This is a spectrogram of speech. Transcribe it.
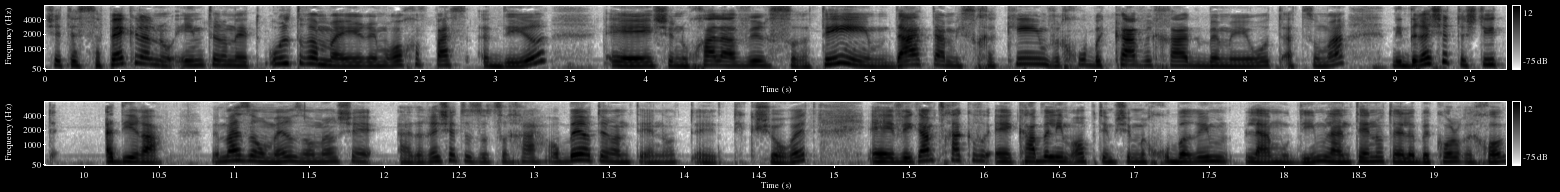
שתספק לנו אינטרנט אולטרה מהיר עם רוחב פס אדיר, שנוכל להעביר סרטים, דאטה, משחקים וכו' בקו אחד במהירות עצומה, נדרשת תשתית אדירה. ומה זה אומר? זה אומר שהרשת הזאת צריכה הרבה יותר אנטנות אה, תקשורת, אה, והיא גם צריכה אה, כבלים אופטיים שמחוברים לעמודים, לאנטנות האלה בכל רחוב.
